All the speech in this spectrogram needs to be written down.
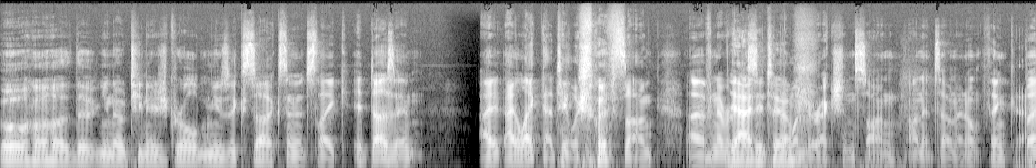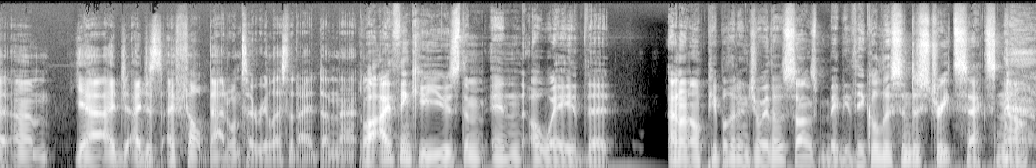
oh the you know teenage girl music sucks and it's like it doesn't. I i like that taylor swift song. I've never Yeah, I listened do to the too. one direction song on its own i don't think but um yeah I, I just i felt bad once i realized that i had done that. Well, I think you used them in a way that I don't know. People that enjoy those songs, maybe they go listen to Street Sects now.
